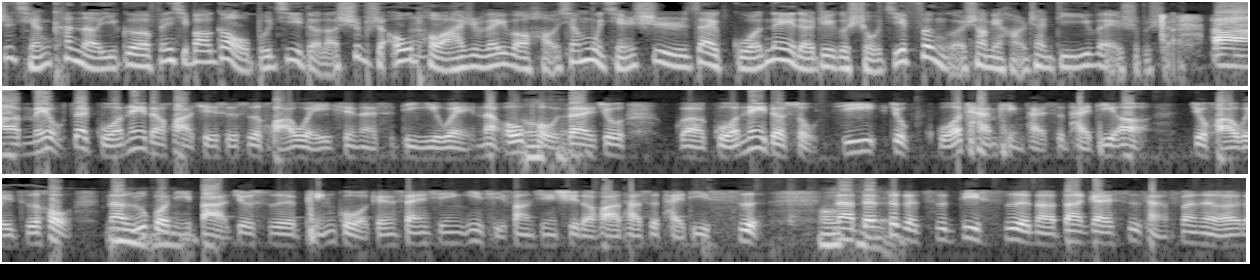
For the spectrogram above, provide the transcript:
之前看到一个分析报告，我不记得了，是不是 OPPO 还是 vivo？好像目前是在国内的这个手机份额上面好像占第一位，是不是？啊，没有，在国内的话，其实是华为现在是第一位，那 OPPO 在就呃国内的手机就国产品牌是排第二。就华为之后，那如果你把就是苹果跟三星一起放进去的话，它是排第四。那但这个是第四呢，大概市场份额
